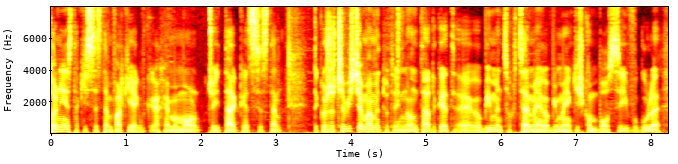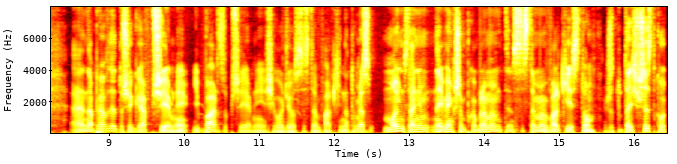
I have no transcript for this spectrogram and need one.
to nie jest taki system walki jak w grach MMO, czyli target system, tylko rzeczywiście mamy tutaj non-target, e, robimy co chcemy, robimy jakieś kombosy i w ogóle e, naprawdę to się gra przyjemnie i bardzo przyjemnie, jeśli chodzi o system walki. Natomiast moim zdaniem największym problemem tym systemem walki jest to, że tutaj wszystko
